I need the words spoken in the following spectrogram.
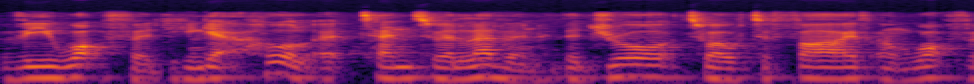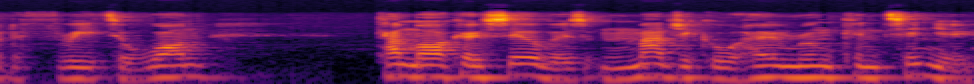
v Watford. You can get Hull at 10 to 11. The draw 12 to 5 and Watford 3 to 1. Can Marco Silva's magical home run continue?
